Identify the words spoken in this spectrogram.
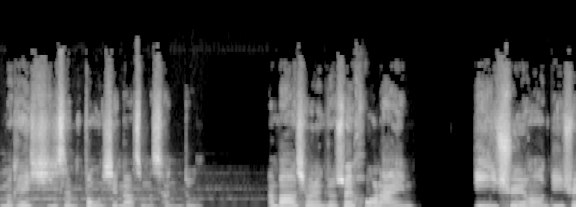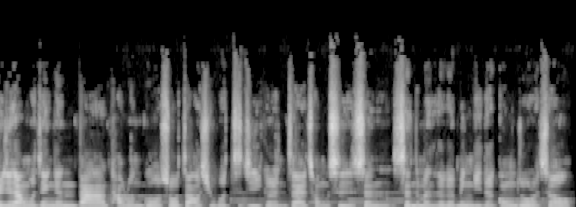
你们可以牺牲奉献到什么程度？啊，包括前面那个，所以后来的确哈，的确，就像我之前跟大家讨论过，说早期我自己一个人在从事圣圣人们这个命理的工作的时候，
